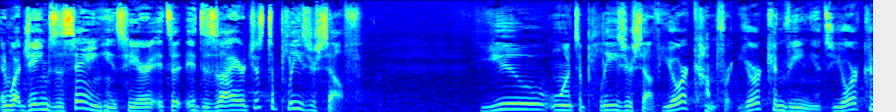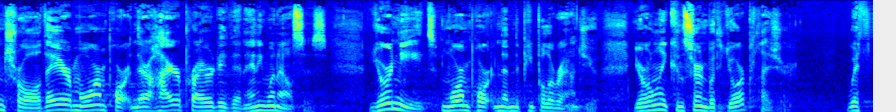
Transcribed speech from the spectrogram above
And what James is saying is here, it's a, a desire just to please yourself. You want to please yourself. Your comfort, your convenience, your control, they are more important. They're a higher priority than anyone else's. Your needs, more important than the people around you. You're only concerned with your pleasure, with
